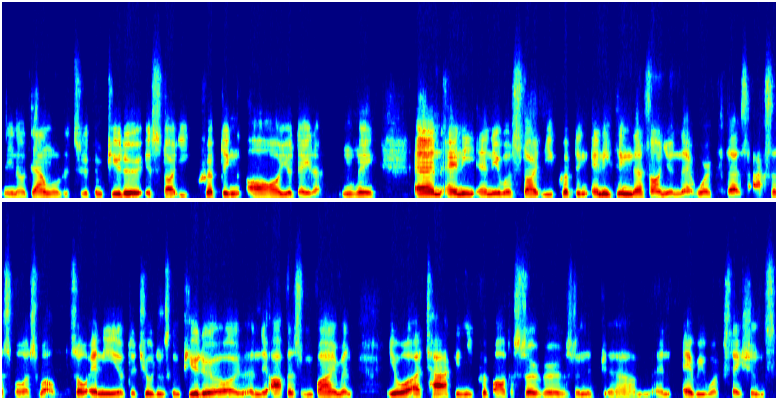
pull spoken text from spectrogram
you know downloaded to the computer it start encrypting all your data and any and it will start encrypting anything that's on your network that's accessible as well. So any of the children's computer or in the office environment you will attack and encrypt all the servers and um, and every workstations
